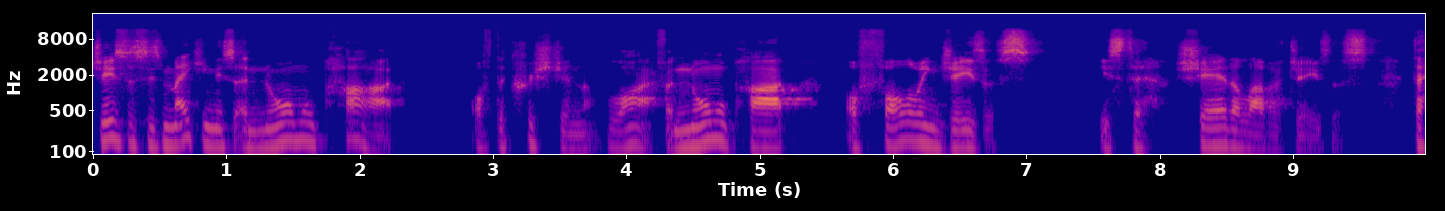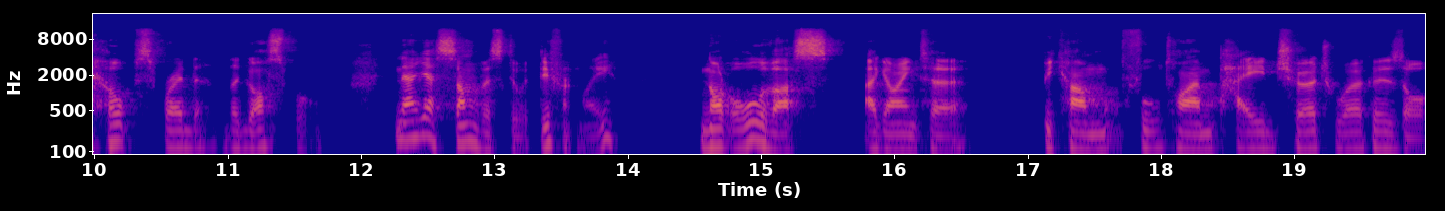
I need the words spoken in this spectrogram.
Jesus is making this a normal part of the Christian life. A normal part of following Jesus is to share the love of Jesus, to help spread the gospel. Now, yes, some of us do it differently. Not all of us are going to become full-time paid church workers or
